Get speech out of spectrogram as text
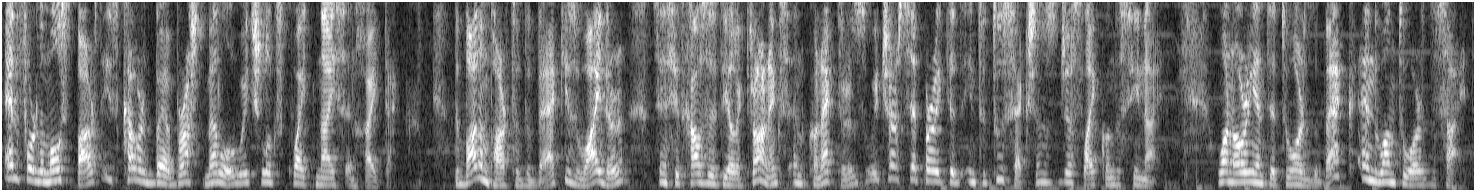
and for the most part is covered by a brushed metal which looks quite nice and high-tech. The bottom part of the back is wider since it houses the electronics and connectors which are separated into two sections just like on the C9 one oriented towards the back and one towards the side.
